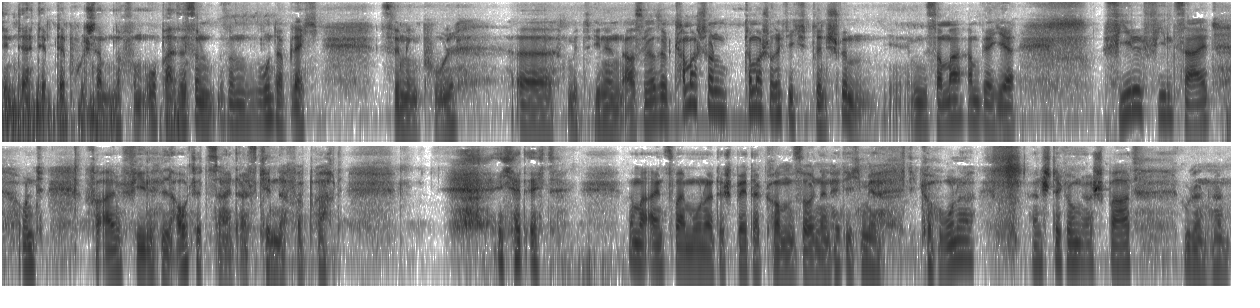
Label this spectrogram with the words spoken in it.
den, der, der, Pool stammt noch vom Opa. Es ist so ein, so ein Wunderblech Swimmingpool äh, mit ihnen aus. Also kann man schon, kann man schon richtig drin schwimmen. Im Sommer haben wir hier viel, viel Zeit und vor allem viel laute Zeit als Kinder verbracht. Ich hätte echt wenn wir ein, zwei Monate später kommen sollen, dann hätte ich mir die Corona-Ansteckung erspart. Gut, dann haben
